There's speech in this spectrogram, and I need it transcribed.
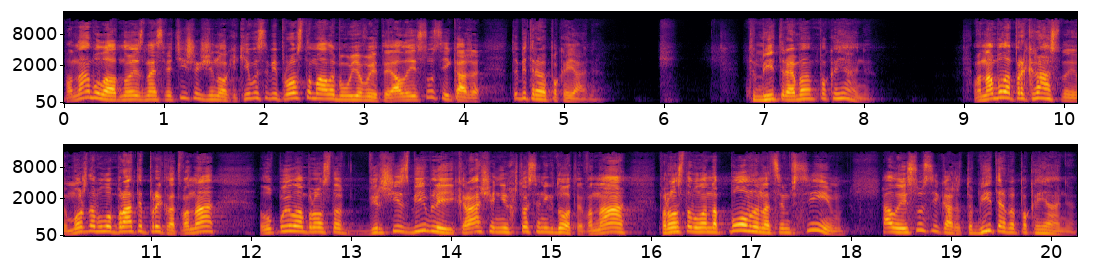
вона була одною з найсвятіших жінок, які ви собі просто мали би уявити. Але Ісус їй каже: тобі треба покаяння. Тобі треба покаяння. Вона була прекрасною, можна було брати приклад. Вона лупила просто вірші з Біблії краще, ніж хтось анекдоти. Вона просто була наповнена цим всім. Але Ісус їй каже, тобі треба покаяння.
